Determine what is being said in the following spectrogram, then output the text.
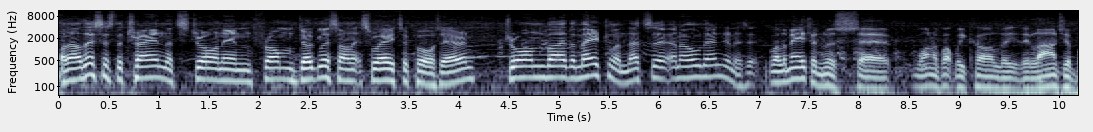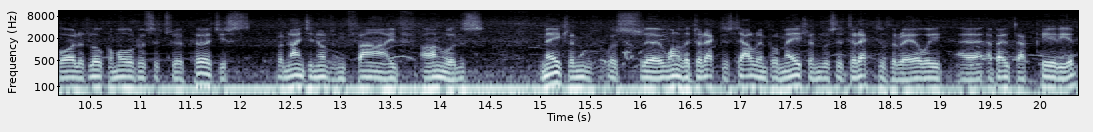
Well, now this is the train that's drawn in from Douglas on its way to Port Erin, drawn by the Maitland. That's uh, an old engine, is it? Well, the Maitland was uh, one of what we call the, the larger boiler locomotives which were purchased from 1905 onwards. Maitland was uh, one of the directors, Dalrymple Maitland was the director of the railway uh, about that period,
